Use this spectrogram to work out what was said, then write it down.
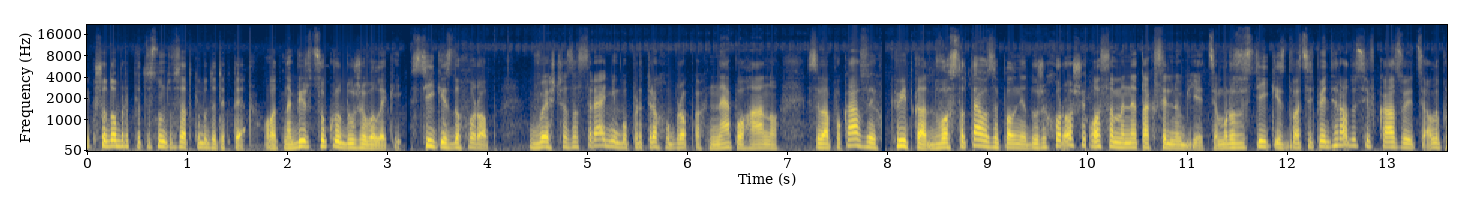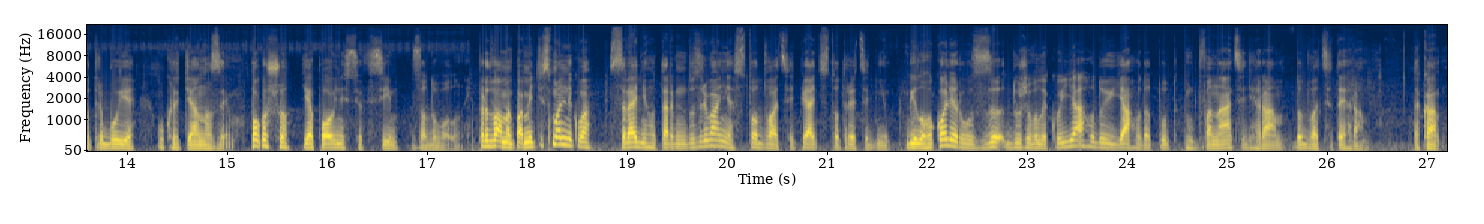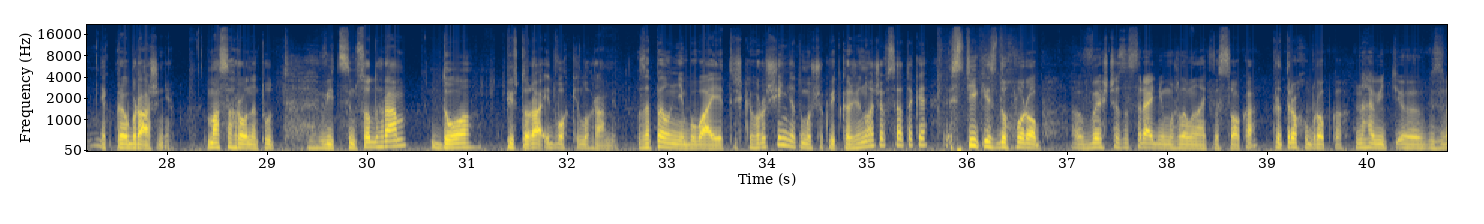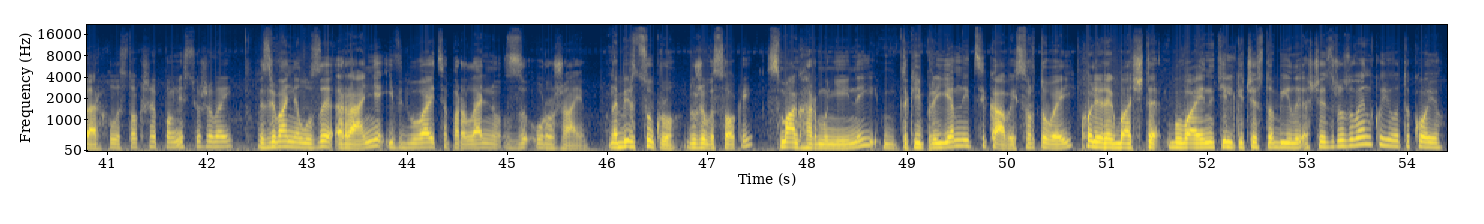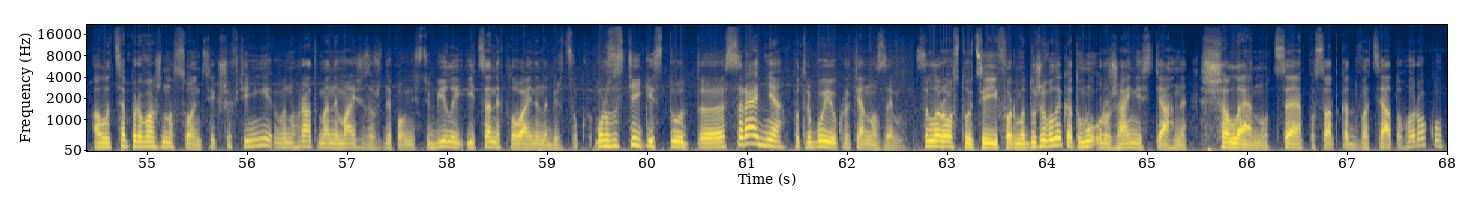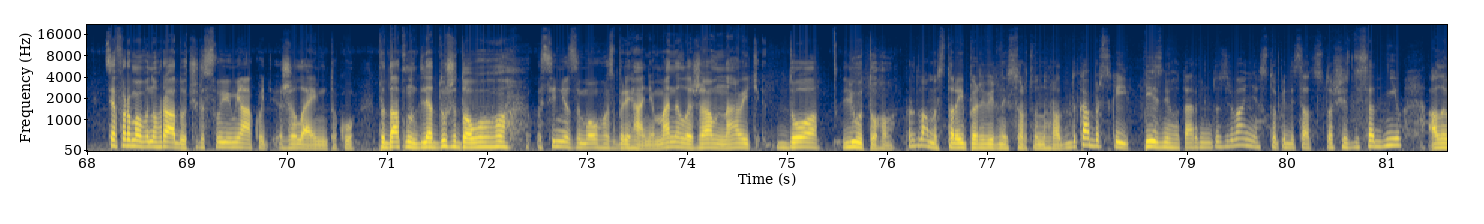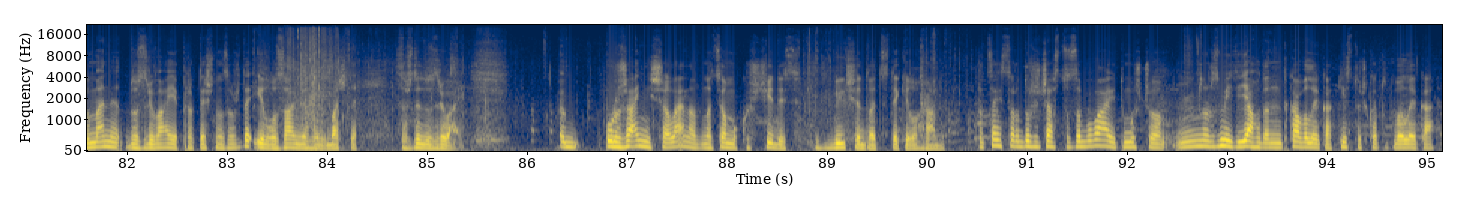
Якщо добре притиснути, все-таки буде текти. От набір цукру дуже великий. Стійкість до хвороб вища за середню, бо при трьох обробках непогано себе показує. Квітка двостатеве запалення дуже хороше. Осами не так сильно б'ється. Морозостійкість 25 градусів вказується, але потребує укриття на зиму. Поки що я повністю всім задоволений. Перед вами пам'яті Смольникова середнього терміну дозрівання 125-130 днів. Білого кольору з дуже великою ягодою. Ягода тут 12 грам до 20 грам. Така як преображення. Маса грони тут від 700 грам до 1,5 і 2 кілограмів. Запилення буває трішки горошіння, тому що квітка жіноча все-таки. Стійкість до хвороб вища за середню, можливо, навіть висока. При трьох обробках навіть е, зверху листок ще повністю живий. Визрівання лузи раннє і відбувається паралельно з урожаєм. Набір цукру дуже високий, смак гармонійний, такий приємний, цікавий, сортовий. Колір, як бачите, буває не тільки чисто білий, а ще й з розовинкою отакою, але це переважно на сонці. Якщо в тіні, виноград в мене майже завжди повністю білий, і це не впливає на набір цукру. Морозостійкість тут е, середня, потребує укриття на зиму. Сила росту у цієї форми дуже велика, тому урожайність тягне шалену. Це посадка 20-го року. Ця форма винограду через свою м'якоть желейну таку придатна для дуже довгого осінньо-зимового зберігання. У мене лежав навіть до лютого. Перед вами старий перевірний сорт винограду декабрьський, пізнього терміну дозрівання 150-160 днів, але в мене дозріває практично завжди, і лоза в нього, бачите, завжди дозріває. Е, Урожайність шалена на цьому кущі десь більше 20 кілограмів. Про цей сорт дуже часто забувають, тому що, ну розумієте, ягода не така велика, кісточка тут велика.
